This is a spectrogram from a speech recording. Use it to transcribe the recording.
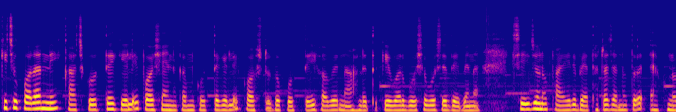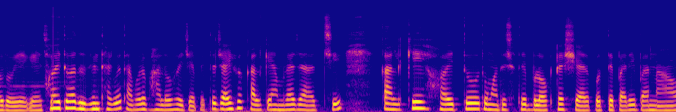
কিছু করার নেই, কাজ করতে গেলে, পয়সা ইনকাম করতে গেলে কষ্ট তো করতেই হবে, না হলে তো কেউ আর বসে বসে দেবে না। সেই জন্য পায়ের ব্যথাটা যেন তো এখনও রয়ে গেছে। হয়তো আর দুদিন থাকবে, তারপরে ভালো হয়ে যাবে। তো যাই হোক, কালকে আমরা যাচ্ছি কালকে হয়তো তোমাদের সাথে ব্লগটা শেয়ার করতে পারি বা নাও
